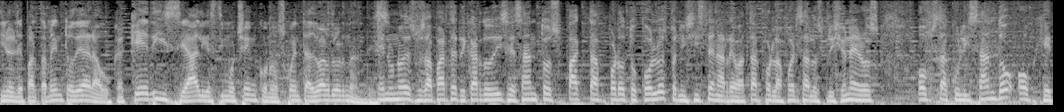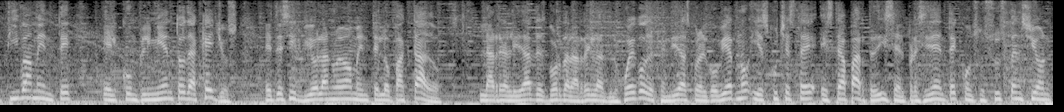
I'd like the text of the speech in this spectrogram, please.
y en el departamento de Arauca. ¿Qué dice alias Timochenko? Nos cuenta Eduardo Hernández. En uno de sus apartes, Ricardo dice, Santos pacta protocolos, pero insiste en arrebatar por la fuerza a los prisioneros, obstaculizando objetivamente el cumplimiento de aquellos, es decir, viola nuevamente lo pactado. La realidad desborda las reglas del juego defendidas por el gobierno y escucha este, este aparte, dice el presidente, con su suspensión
